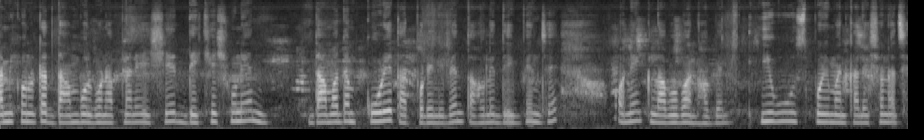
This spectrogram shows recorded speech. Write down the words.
আমি কোনোটার দাম বলব না, আপনারা এসে দেখে শুনে দামাদাম করে তারপরে নেবেন, তাহলে দেখবেন যে অনেক লাভবান হবেন। হিউজ পরিমাণ কালেকশন আছে,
